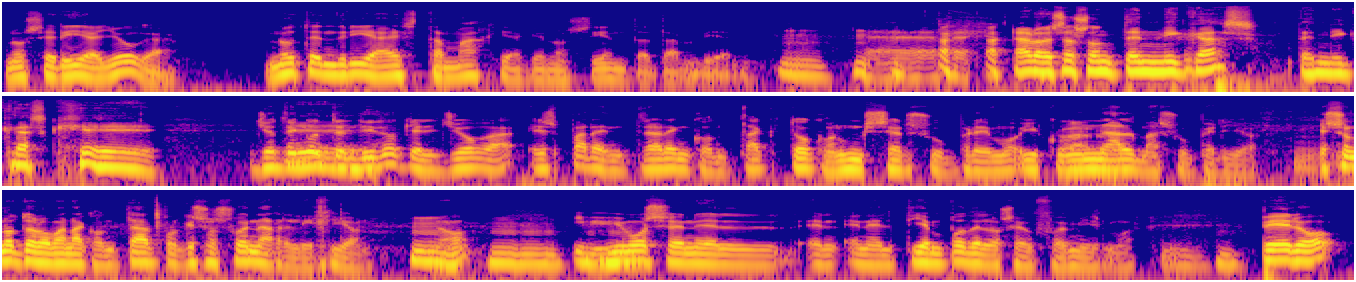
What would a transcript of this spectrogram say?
no sería yoga no tendría esta magia que nos sienta tan bien. Mm. claro, esas son técnicas, técnicas que... Yo tengo eh, entendido que el yoga es para entrar en contacto con un ser supremo y con un alma superior. Eso no te lo van a contar porque eso suena a religión, mm, ¿no? Mm, y vivimos en el, en, el tiempo de los eufemismos. Pero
